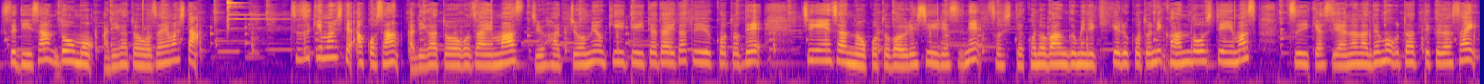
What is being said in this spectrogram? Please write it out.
ステディさんどうもありがとうございました。続きまして、あこさん、ありがとうございます。18丁目を聞いていただいたということで、次元さんのお言葉嬉しいですね。そしてこの番組で聞けることに感動しています。ツイキャスや7でも歌ってください。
